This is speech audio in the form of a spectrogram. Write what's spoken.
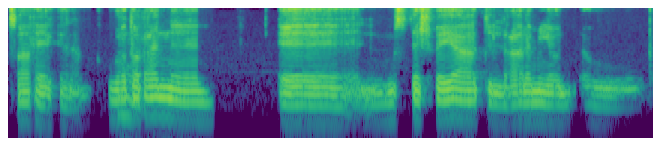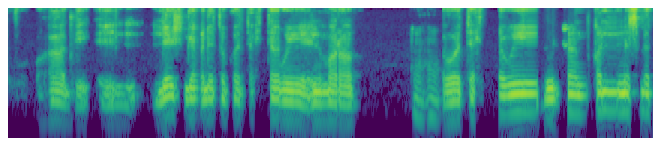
صحيح كلامك. وطبعا آه، المستشفيات العالمية وهذه ليش قاعدة تبغى تحتوي المرض؟ هو تحتوي عشان تقلل نسبة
